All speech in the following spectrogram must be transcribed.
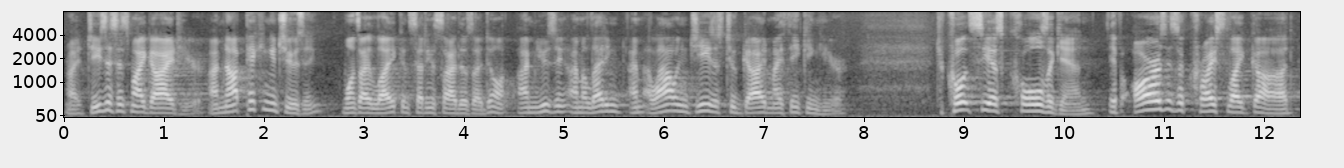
right? Jesus is my guide here. I'm not picking and choosing ones I like and setting aside those I don't. I'm using, I'm letting, I'm allowing Jesus to guide my thinking here. To quote C.S. Cowles again, if ours is a Christ like God,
